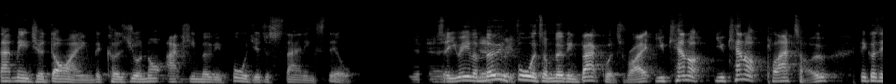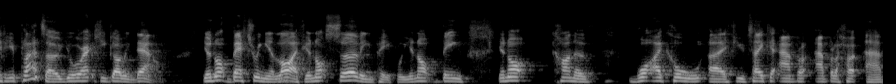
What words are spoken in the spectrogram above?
that means you're dying because you're not actually moving forward, you're just standing still. Yeah, so you're either yeah, moving forwards or moving backwards, right? You cannot you cannot plateau because if you plateau, you're actually going down. You're not bettering your life. You're not serving people. You're not being. You're not kind of what I call, uh, if you take it, Abraham, uh,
